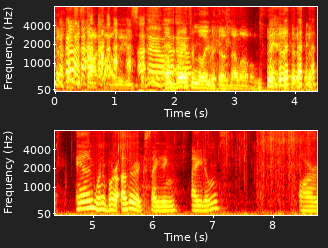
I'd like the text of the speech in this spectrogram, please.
I used to stockpile these. I'm very familiar with those and I love them. And one of our other exciting items are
